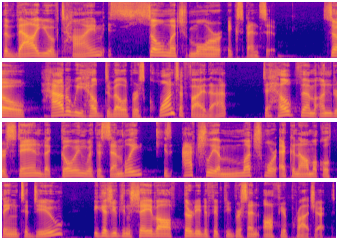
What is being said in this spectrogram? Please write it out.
the value of time is so much more expensive. So, how do we help developers quantify that to help them understand that going with assembly is actually a much more economical thing to do because you can shave off 30 to 50% off your project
